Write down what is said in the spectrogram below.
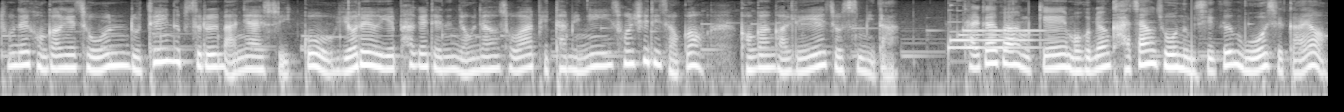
두뇌 건강에 좋은 루테인 흡수를 많이 할 수 있고 열에 의해 파괴되는 영양소와 비타민이 손실이 적어 건강 관리에 좋습니다. 달걀과 함께 먹으면 가장 좋은 음식은 무엇일까요?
